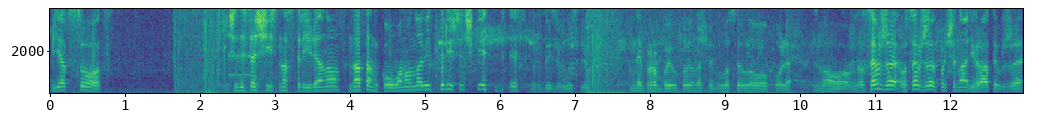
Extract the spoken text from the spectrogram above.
500 66 настріляно, натанковано навіть трішечки, десь кудись гуслю не пробив, коли в нас не було силового поля. Знову, оце вже, оце вже починають грати вже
